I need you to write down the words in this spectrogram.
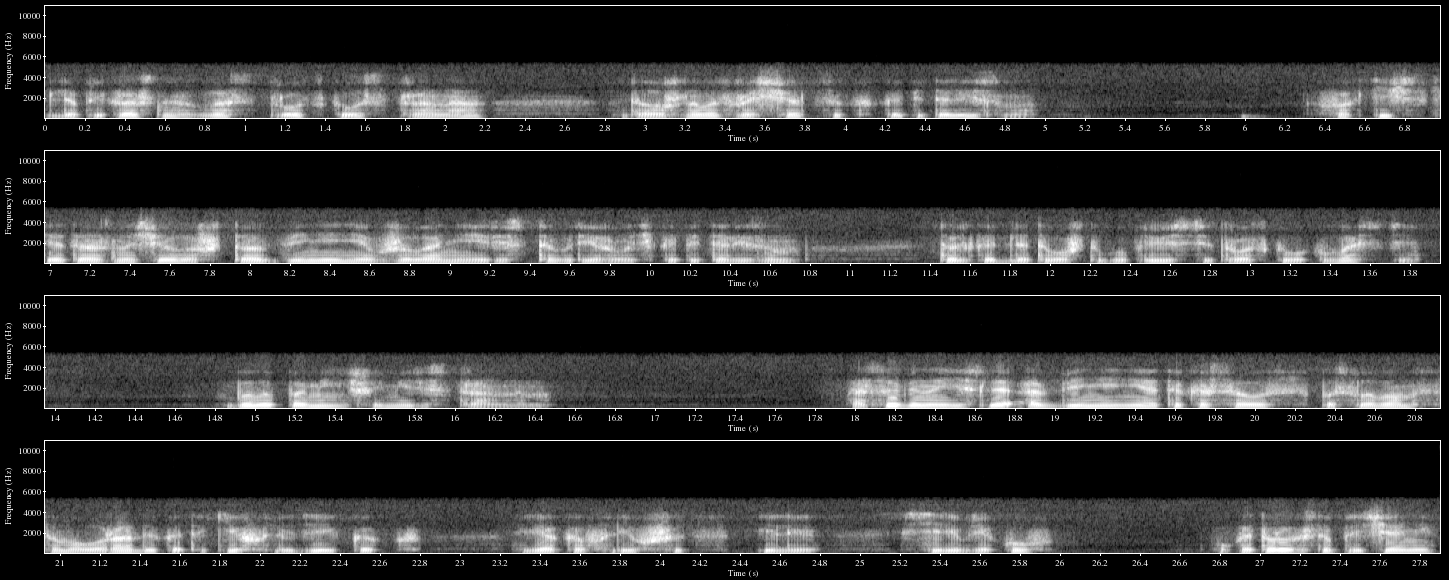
для прекрасных глаз Троцкого страна — должна возвращаться к капитализму. Фактически это означало, что обвинение в желании реставрировать капитализм только для того, чтобы привести Троцкого к власти, было по меньшей мере странным. Особенно если обвинение это касалось, по словам самого Радыка, таких людей, как Яков Лившиц или Серебряков, у которых за плечами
